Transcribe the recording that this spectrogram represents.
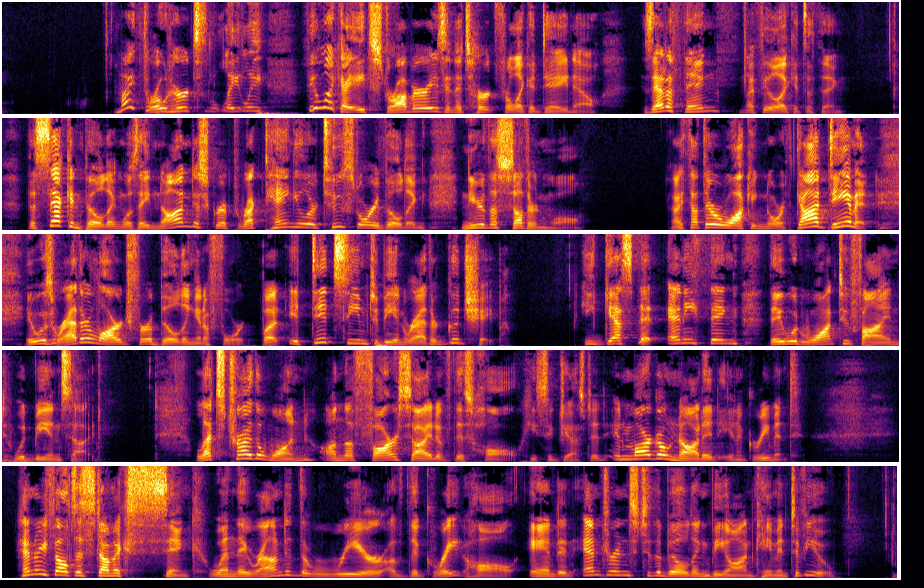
My throat hurts lately feel like I ate strawberries and it's hurt for like a day now. Is that a thing? I feel like it's a thing. The second building was a nondescript rectangular two story building near the southern wall. I thought they were walking north. God damn it! It was rather large for a building in a fort, but it did seem to be in rather good shape. He guessed that anything they would want to find would be inside. Let's try the one on the far side of this hall, he suggested, and Margot nodded in agreement. Henry felt his stomach sink when they rounded the rear of the great hall and an entrance to the building beyond came into view.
